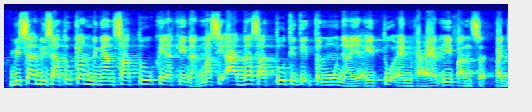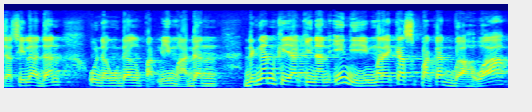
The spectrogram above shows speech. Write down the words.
bisa disatukan dengan satu keyakinan. Masih ada satu titik temunya yaitu NKRI Pancasila dan Undang-Undang 45. Dan dengan keyakinan ini mereka sepakat bahwa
